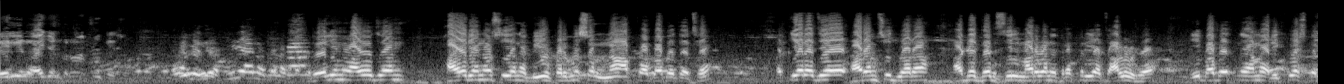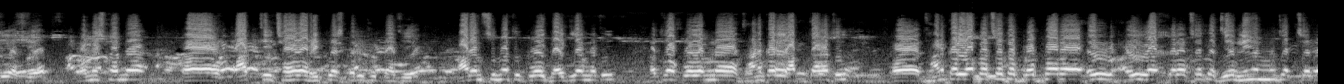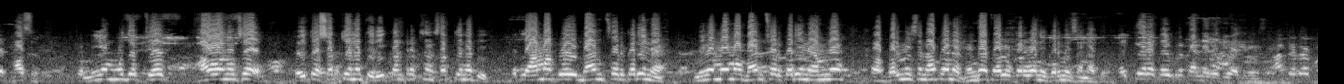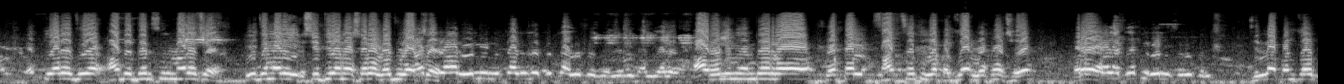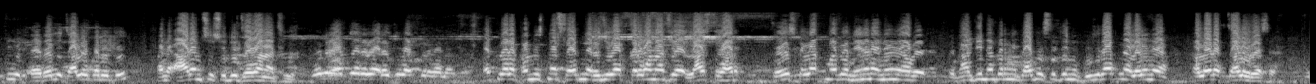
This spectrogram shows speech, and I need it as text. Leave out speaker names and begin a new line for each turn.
રેલીનું આયોજન કરવાનું શું કહેશો?
ફાયર એનઓસી અને બીયુ પરમિશન ન આપવા બાબતે છે. અત્યારે જે આરએમસી દ્વારા આડેધડ સીલ મારવાની પ્રક્રિયા ચાલુ છે, એ બાબતને અમે રિક્વેસ્ટ કરીએ છીએ. કમિશનરને પાંચથી છ વાર રિક્વેસ્ટ કરી ચૂક્યા છીએ. આરએમસીમાંથી કોઈ ગાઈડલાઈન નથી અથવા કોઈ અમને જાણકારી આપતા નથી. જાણકારી આપે છે તો પ્રોપર એવી એવી વાત કરે છે કે જે નિયમ મુજબ છે તે થશે. તો નિયમ મુજબ જે થવાનું છે તો એ તો શક્ય નથી રિકન્સ્ટ્રક્શન શક્ય નથી. એટલે આમાં કોઈ બાંધછોડ કરીને નિયમોમાં બાંધછોડ કરીને અમને પરમિશન આપે અને ધંધા ચાલુ કરવાની પરમિશન આપે.
અત્યારે કઈ પ્રકારની રજૂઆત રહેશે
અત્યારે જે આડેધડ સીલ મારે છે એ જ અમારી સીધી અને સરળ રજૂઆત છે. આ રેલીની અંદર ટોટલ સાતસો થી એક હજાર લોકો છે. જિલ્લા પંચાયતથી રેલી ચાલુ કરી હતી અને આરએમસી સુધી જવાના છીએ. અત્યારે કમિશનર સાહેબ ને રજૂઆત કરવાના છે લાસ્ટ વાર. ચોવીસ કલાકમાં જો નિર્ણય નહીં આવે તો ગાંધીનગરની ગાદી સુધીની ગુજરાતને લઈને આ લડત ચાલુ રહેશે.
